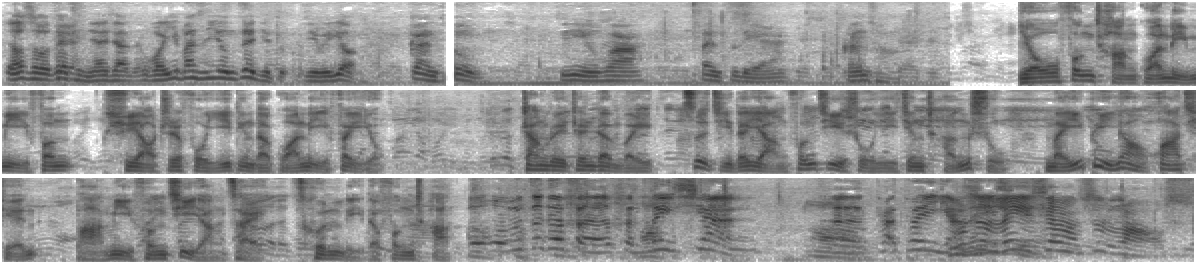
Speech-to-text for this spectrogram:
要是我再请教一下，我一般是用这几几个药：干种、金银花、半枝莲、甘草。由蜂场管理蜜蜂需要支付一定的管理费用。张瑞珍认为自己的养蜂技术已经成熟，没必要花钱把蜜蜂寄养在村里的蜂场。我我们这个很很内向，呃，他他养不是内向，是老实。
